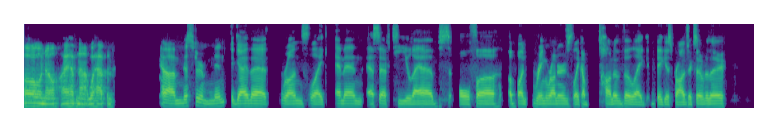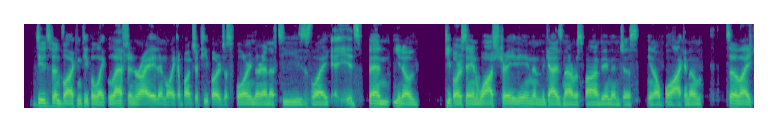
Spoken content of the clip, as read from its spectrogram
Oh no, I have not. What happened? Uh, Mr. Mint, the guy that runs like MN, SFT Labs, Alpha, a bunch ring runners, like a ton of the like biggest projects over there. Dude's been blocking people like left and right, and like a bunch of people are just flooring their NFTs. Like it's been, you know, people are saying wash trading, and the guy's not responding and just, you know, blocking them. So like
